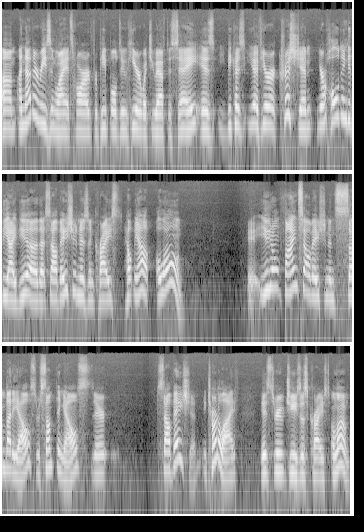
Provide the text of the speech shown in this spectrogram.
Um, another reason why it's hard for people to hear what you have to say is because if you're a Christian, you're holding to the idea that salvation is in Christ, help me out, alone. You don't find salvation in somebody else or something else. There, salvation, eternal life, is through Jesus Christ alone.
